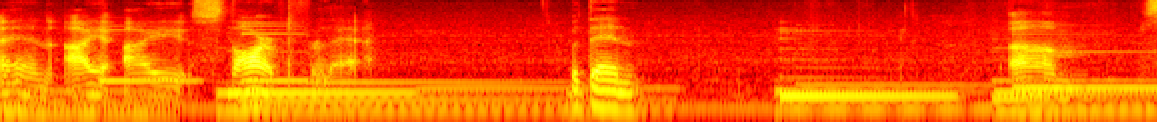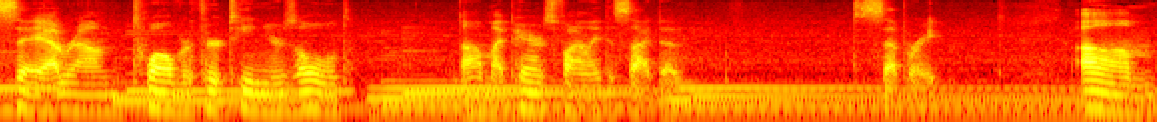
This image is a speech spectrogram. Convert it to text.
And I I starved for that. But then um, say around 12 or 13 years old, uh, my parents finally decide to, to separate. Um,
